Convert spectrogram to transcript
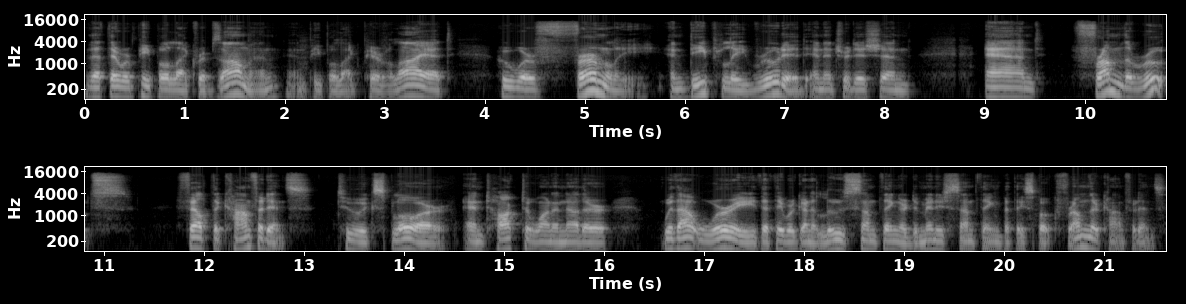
that there were people like Reb Zalman and people like Pir Vilayat who were firmly and deeply rooted in a tradition and from the roots felt the confidence to explore and talk to one another without worry that they were going to lose something or diminish something, but they spoke from their confidence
